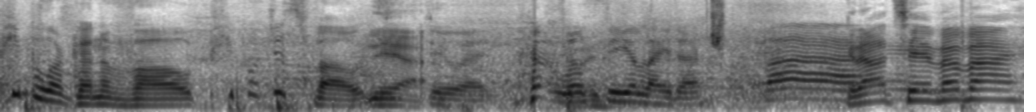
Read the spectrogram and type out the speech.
People are gonna vote. People just vote. Yeah. Just do it. we'll see you later. Bye. grazie bye bye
